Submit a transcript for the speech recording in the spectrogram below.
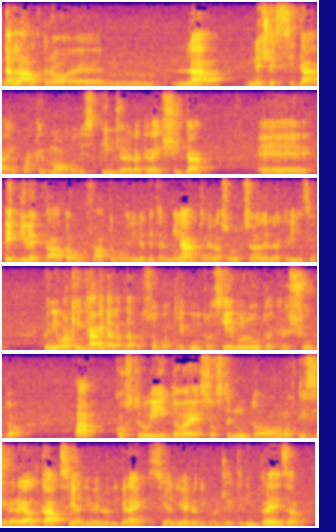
dall'altro ehm, la necessità in qualche modo di spingere la crescita eh, è diventato un fatto come dire, determinante nella soluzione della crisi. Quindi Working Capital ha dato il suo contributo, si è evoluto, è cresciuto, ha costruito e sostenuto moltissime realtà sia a livello di grant sia a livello di progetti di impresa.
